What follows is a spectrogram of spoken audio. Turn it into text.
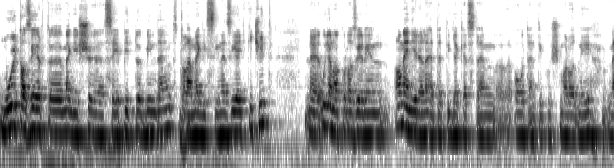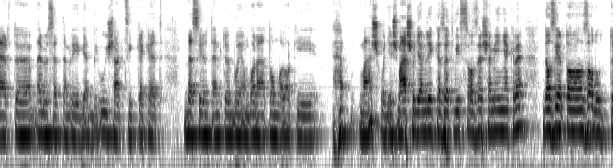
múlt azért meg is szépít több mindent, talán meg is színezi egy kicsit, de ugyanakkor azért én amennyire lehetett igyekeztem autentikus maradni, mert előszedtem régebbi újságcikkeket, beszéltem több olyan barátommal, aki máshogy és máshogy emlékezett vissza az eseményekre, de azért az adott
